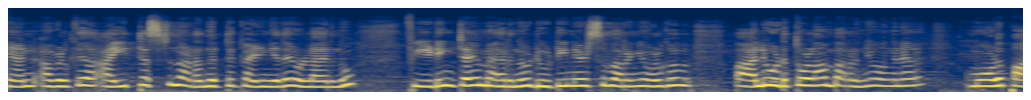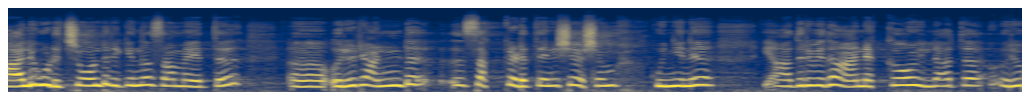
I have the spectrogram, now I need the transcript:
ഞാൻ അവൾക്ക് ഐ ടെസ്റ്റ് നടന്നിട്ട് കഴിഞ്ഞതേ ഉള്ളായിരുന്നു. ഫീഡിങ് ടൈം ആയിരുന്നു. ഡ്യൂട്ടി നേഴ്സ് പറഞ്ഞു അവൾക്ക് പാൽ കൊടുത്തോളാൻ പറഞ്ഞു. അങ്ങനെ മോൾ പാൽ കുടിച്ചുകൊണ്ടിരിക്കുന്ന സമയത്ത് ഒരു രണ്ട് സക്കെടുത്തതിന് ശേഷം കുഞ്ഞിന് യാതൊരുവിധ അനക്കവും ഇല്ലാത്ത ഒരു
